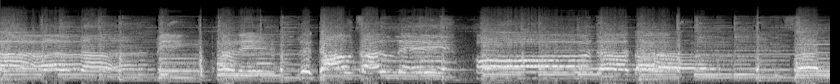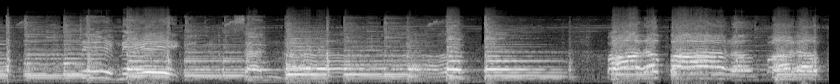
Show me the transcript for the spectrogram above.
ตามาตามิงทะเลและดาวทะเลขอดาตาคือสัตว์ที่มีคือสันหาปาราปาราปารา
